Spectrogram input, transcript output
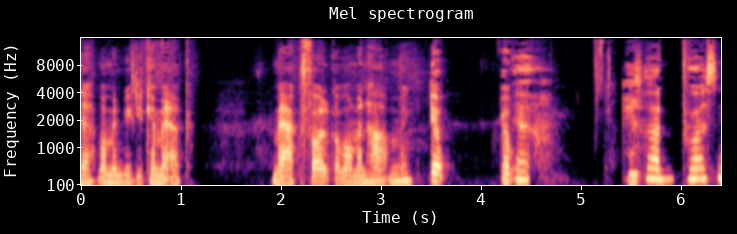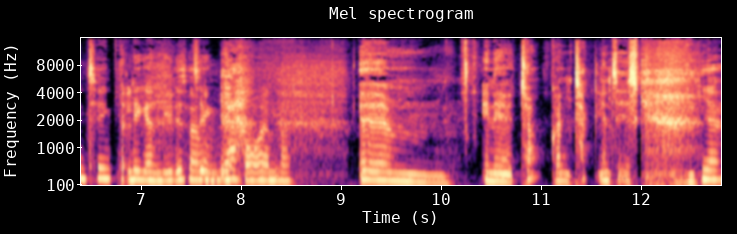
ja, hvor man virkelig kan mærke, mærke folk, og hvor man har dem. Ikke? Jo. Jo. Ja. Så har du har også en ting. Der ligger en lille Som- ting der Ja. foran dig. Øhm, en uh, tom kontaktlinseæske. Ja.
